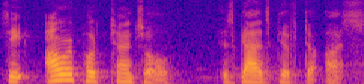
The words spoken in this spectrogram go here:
See, our potential is God's gift to us.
